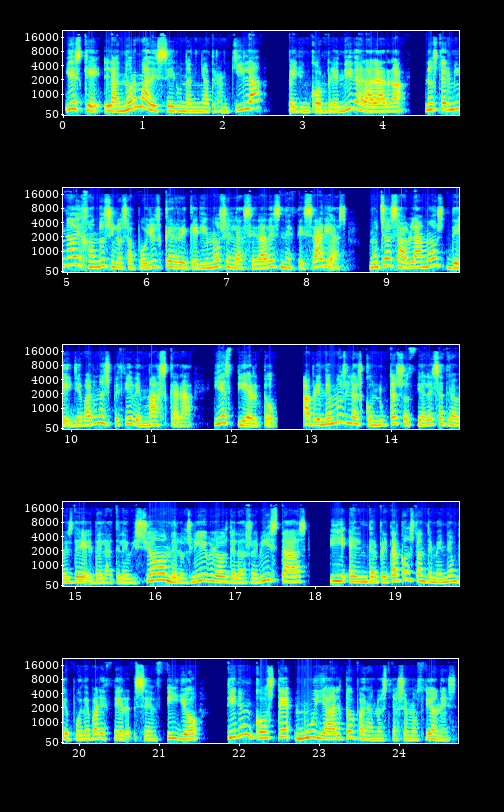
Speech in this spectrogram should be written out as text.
Y es que la norma de ser una niña tranquila, pero incomprendida a la larga, nos termina dejando sin los apoyos que requerimos en las edades necesarias. Muchas hablamos de llevar una especie de máscara, y es cierto, aprendemos las conductas sociales a través de, la televisión, de los libros, de las revistas, y el interpretar constantemente, aunque puede parecer sencillo, tiene un coste muy alto para nuestras emociones.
